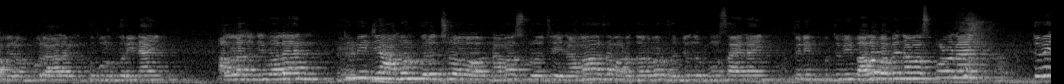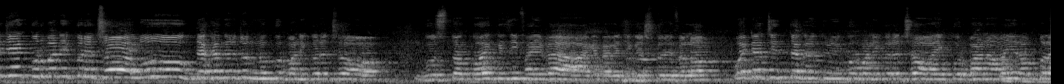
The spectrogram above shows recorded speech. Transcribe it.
আমি রব্বুল আলামিন কবুল করি নাই। আল্লাহ যদি বলেন, তুমি যে আমল করেছ, নামাজ পড়েছো, এই নামাজ আমার দরবার পর্যন্ত পৌঁছায় নাই। তুমি তুমি ভালোভাবে নামাজ পড়ো নাই। তুমি যে কুরবানি করেছ, লোক দেখানোর জন্য কুরবানি করেছ গোস্ত কয় কেজি পাইবা? আগে ভাগে জিজ্ঞেস করে ফেলো। ওইটা চিন্তা করে তুমি কোরবানি করেছ। এই কোরবান আমি রব্বুল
